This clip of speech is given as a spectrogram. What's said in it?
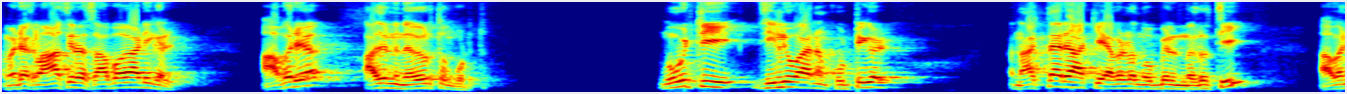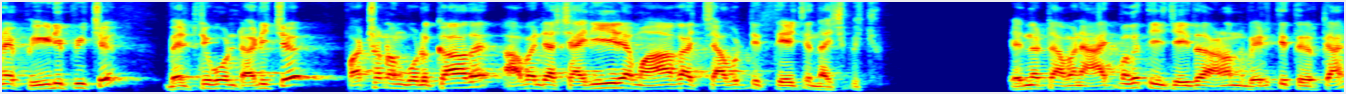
അവന്റെ ക്ലാസ്സിലെ സഹപാഠികൾ അവർ അതിന് നേതൃത്വം കൊടുത്തു. നൂറ്റി ചില്ലുവാനം കുട്ടികൾ നഗ്നരാക്കി അവരുടെ മുമ്പിൽ നിർത്തി. അവനെ പീഡിപ്പിച്ച് ബെൽറ്റ് കൊണ്ട് അടിച്ച് ഭക്ഷണം കൊടുക്കാതെ അവന്റെ ശരീരമാകെ ചവിട്ടി തേച്ച് നശിപ്പിച്ചു. എന്നിട്ട് അവൻ ആത്മഹത്യ ചെയ്തതാണെന്ന് വരുത്തി തീർക്കാൻ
